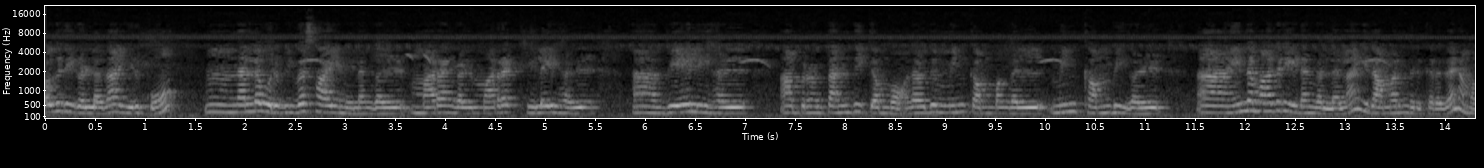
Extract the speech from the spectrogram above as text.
பகுதிகளில் தான் இருக்கும். நல்ல ஒரு விவசாய நிலங்கள் மரங்கள் மரக்கிளைகள் வேலிகள் அப்புறம் தந்தி கம்பம் அதாவது மின் கம்பங்கள் மின் கம்பிகள் இந்த மாதிரி இடங்கள்லாம் இது அமர்ந்திருக்கிறத நம்ம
